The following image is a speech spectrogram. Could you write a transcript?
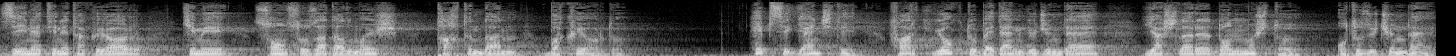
zinetini takıyor. Kimi sonsuza dalmış tahtından bakıyordu. Hepsi gençti, fark yoktu beden gücünde, yaşları donmuştu otuz üçünde.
